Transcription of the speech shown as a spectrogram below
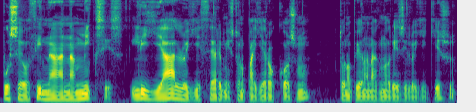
που σε οθεί να αναμίξεις λίγη άλογη θέρμη στον παγερό κόσμο, τον οποίο αναγνωρίζει η λογική σου,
